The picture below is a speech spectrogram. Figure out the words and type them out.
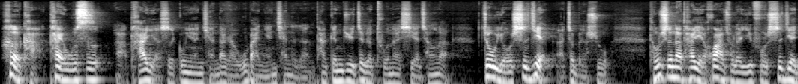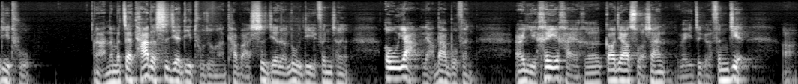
赫卡泰乌斯啊，他也是公元前大概五百年前的人，他根据这个图呢写成了《周游世界》啊这本书，同时呢，他也画出了一幅世界地图啊，那么在他的世界地图中呢，他把世界的陆地分成欧亚两大部分。而以黑海和高加索山为这个分界，啊，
